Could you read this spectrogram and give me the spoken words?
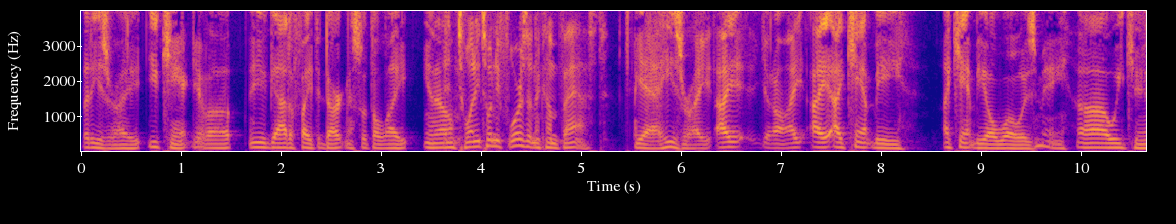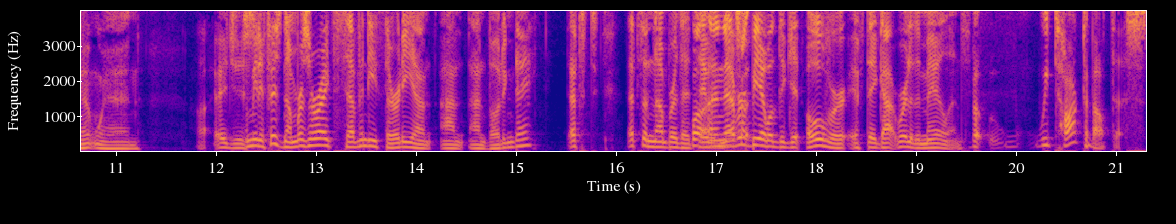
but he's right. You can't give up. You got to fight the darkness with the light. You know. And 2024 is going to come fast. Yeah, he's right. I you know I I, I can't be I can't be a woe is me. Uh, we can't win. Uh, I just I mean, if his numbers are right, 70 30 on, on, on voting day, that's that's a number that Well, they would never what- be able to get over if they got rid of the mail ins. but we talked about this.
